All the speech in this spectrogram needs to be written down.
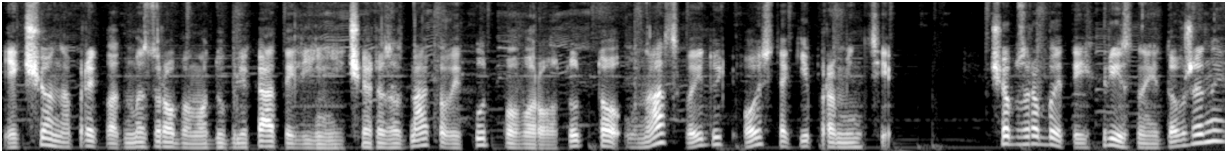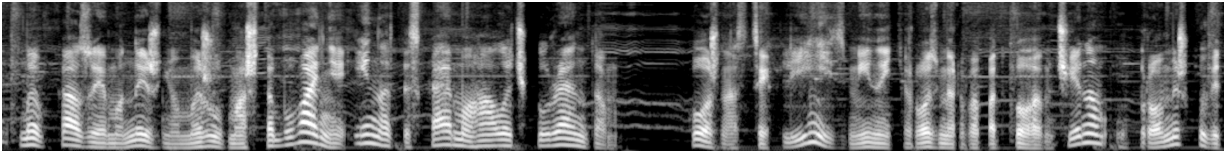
Якщо, наприклад, ми зробимо дублікати ліній через однаковий кут повороту, то у нас вийдуть ось такі промінці. Щоб зробити їх різної довжини, ми вказуємо нижню межу масштабування і натискаємо галочку Random. Кожна з цих ліній змінить розмір випадковим чином у проміжку від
